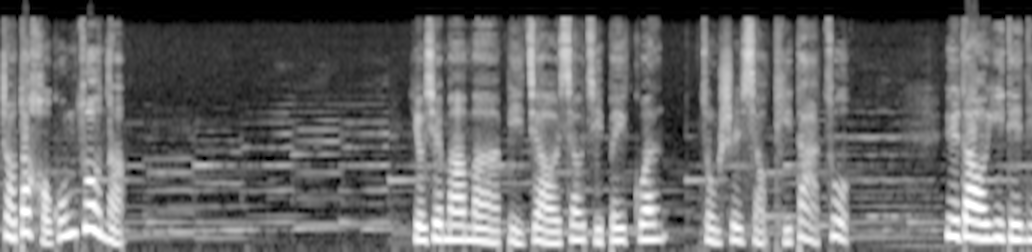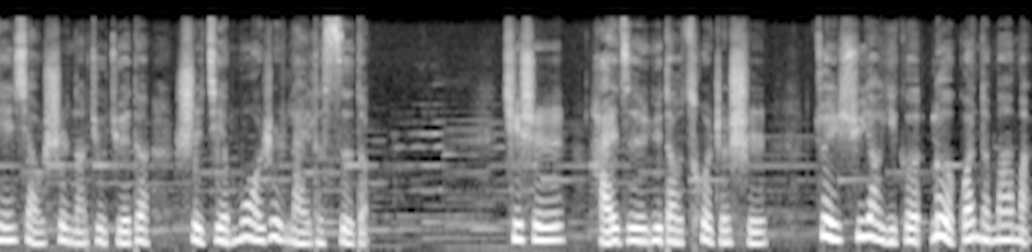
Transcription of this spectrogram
找到好工作呢？有些妈妈比较消极悲观，总是小题大做，遇到一点点小事呢，就觉得世界末日来了似的。其实，孩子遇到挫折时，最需要一个乐观的妈妈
